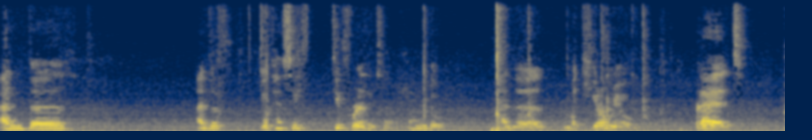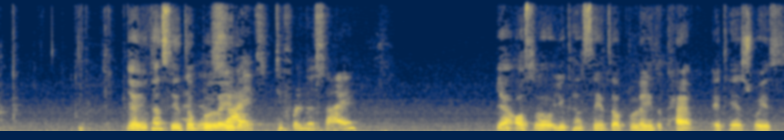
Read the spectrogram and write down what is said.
And uh, and uh, you can see different handle and uh, material blade Yeah, you can see the and blade. size, different size. Yeah, also you can see the blade tab. It is with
